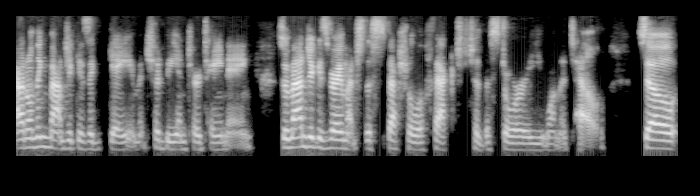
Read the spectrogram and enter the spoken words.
I don't think magic is a game. It should be entertaining. So magic is very much the special effect to the story you want to tell. So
